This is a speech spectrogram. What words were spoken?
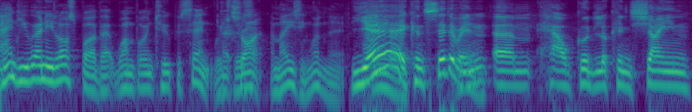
And you only lost by about 1.2%, which That's was right. amazing, wasn't it? Yeah, considering Um, how good looking Shayne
